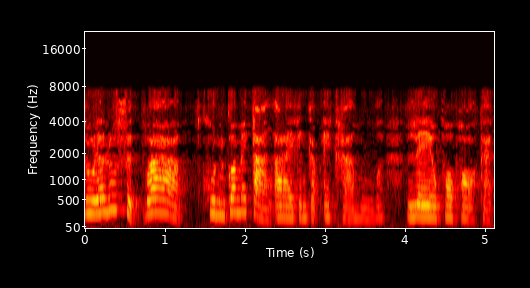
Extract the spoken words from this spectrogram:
ดูแล้วรู้สึกว่าคุณก็ไม่ต่างอะไรกันกับไอ้ขาหมูเลวพอๆกัน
